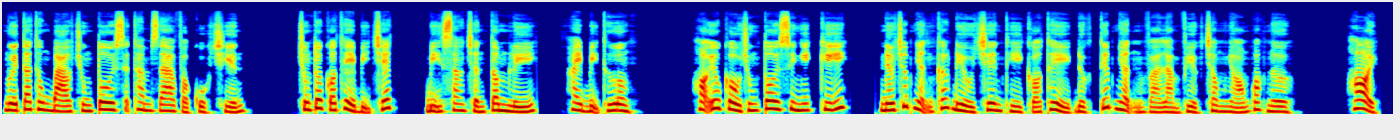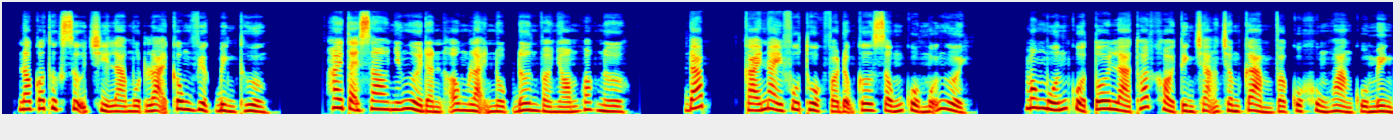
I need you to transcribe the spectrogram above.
người ta thông báo chúng tôi sẽ tham gia vào cuộc chiến. Chúng tôi có thể bị chết, bị sang chấn tâm lý hay bị thương. Họ yêu cầu chúng tôi suy nghĩ kỹ, nếu chấp nhận các điều trên thì có thể được tiếp nhận và làm việc trong nhóm Wagner. Hỏi, nó có thực sự chỉ là một loại công việc bình thường? Hay tại sao những người đàn ông lại nộp đơn vào nhóm Wagner? Đáp, cái này phụ thuộc vào động cơ sống của mỗi người. Mong muốn của tôi là thoát khỏi tình trạng trầm cảm và cuộc khủng hoảng của mình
